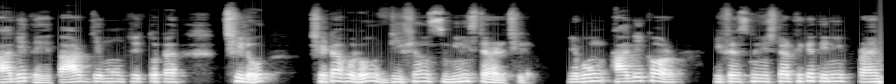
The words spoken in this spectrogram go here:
আগেতে তার যে মন্ত্রিত্বটা ছিল সেটা হলো ডিফেন্স মিনিস্টারের ছিল। এবং আগেকর ডিফেন্স মিনিস্টার থেকে তিনি প্রাইম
